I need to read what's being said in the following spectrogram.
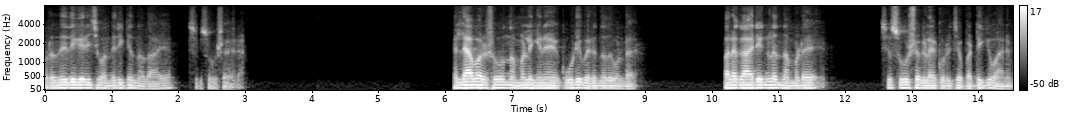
പ്രതിനിധീകരിച്ച് വന്നിരിക്കുന്നതായ ശുശ്രൂഷകരാണ്. എല്ലാ വർഷവും നമ്മളിങ്ങനെ കൂടി വരുന്നത് കൊണ്ട് പല കാര്യങ്ങളും നമ്മുടെ ശുശ്രൂഷകളെക്കുറിച്ച് പഠിക്കുവാനും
